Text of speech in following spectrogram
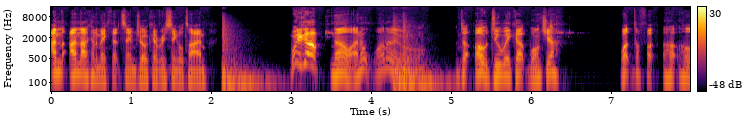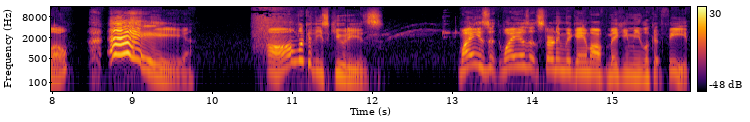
I'm I'm not gonna make that same joke every single time. Wake up! No, I don't want to. Do- oh, do wake up, won't you? What the fuck? Uh, hello? Hey! Aw, look at these cuties. Why is it why is it starting the game off making me look at feet?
